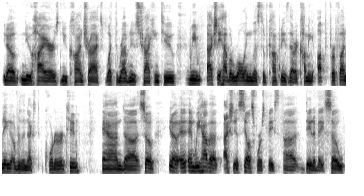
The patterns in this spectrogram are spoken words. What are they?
You know, new hires, new contracts, what the revenue is tracking to. We actually have a rolling list of companies that are coming up for funding over the next quarter or two. And uh, so, you know, and, and, we have a actually a Salesforce based uh, database. So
